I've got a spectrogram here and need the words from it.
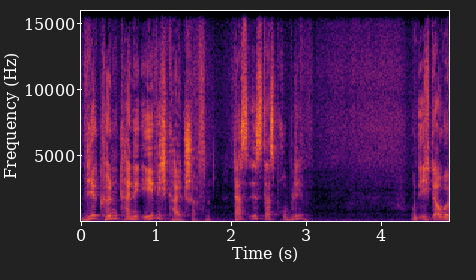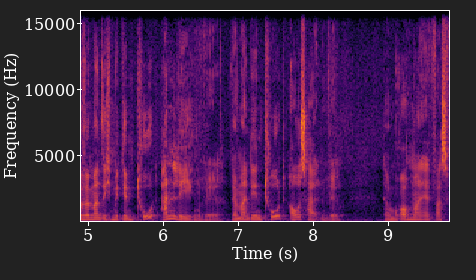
Wir können keine Ewigkeit schaffen. Das ist das Problem. Und ich glaube, wenn man sich mit dem Tod anlegen will, wenn man den Tod aushalten will, dann braucht man etwas,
